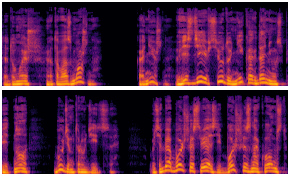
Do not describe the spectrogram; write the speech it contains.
Ты думаешь, это возможно? Конечно. Везде и всюду никогда не успеть, но будем трудиться. У тебя больше связей, больше знакомств.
